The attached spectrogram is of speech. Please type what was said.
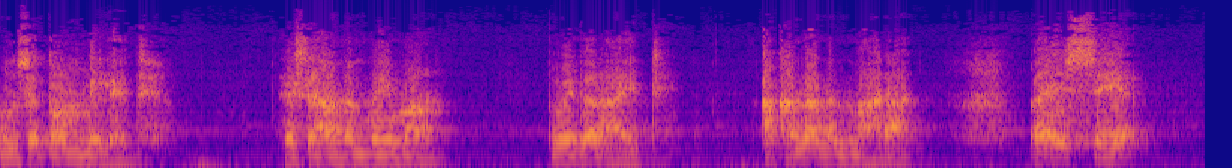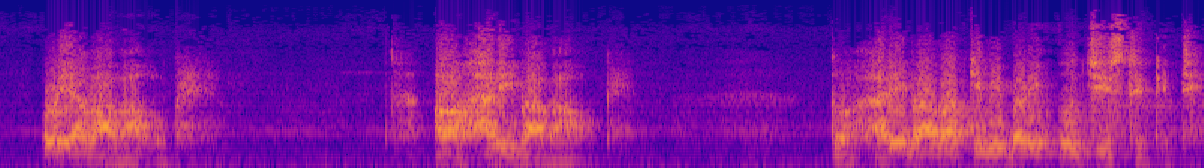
उनसे तो हम मिले थे। जैसे आनंदमयी माँ तो इधर आई थी अखंड आनंद महाराज। ऐसे उड़िया बाबा हो गए और हरि बाबा हो गए। तो हरि बाबा की भी बड़ी ऊँची स्थिति थी।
